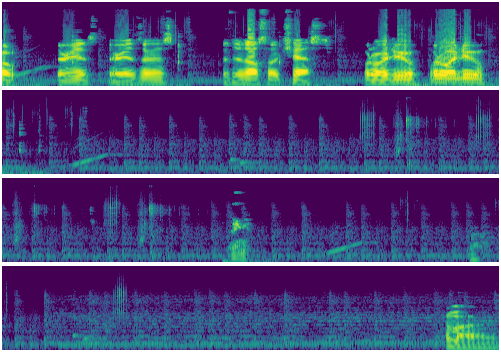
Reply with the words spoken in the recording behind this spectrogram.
Oh, there is, there is, there is. But there's also a chest. What do I do? What do I do? Dang it. Come on.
